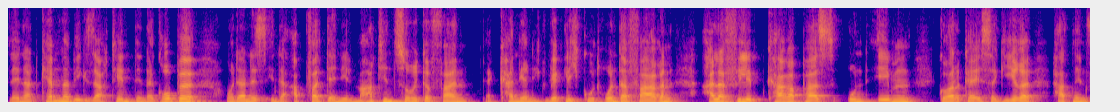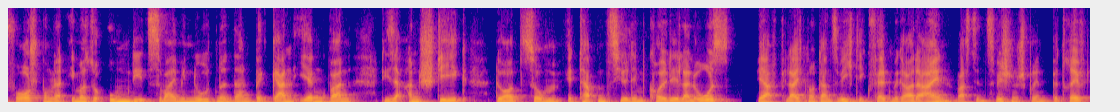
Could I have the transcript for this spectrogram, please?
Lennart Kemner, wie gesagt, hinten in der Gruppe. Und dann ist in der Abfahrt Daniel Martin zurückgefallen. Der kann ja nicht wirklich gut runterfahren. Aller Philipp Carapaz und eben Gorka Isagire hatten den Vorsprung dann immer so um die zwei Minuten. Und dann begann irgendwann dieser Anstieg dort zum Etappenziel, dem Col de la Los. Ja, vielleicht noch ganz wichtig, fällt mir gerade ein, was den Zwischensprint betrifft,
